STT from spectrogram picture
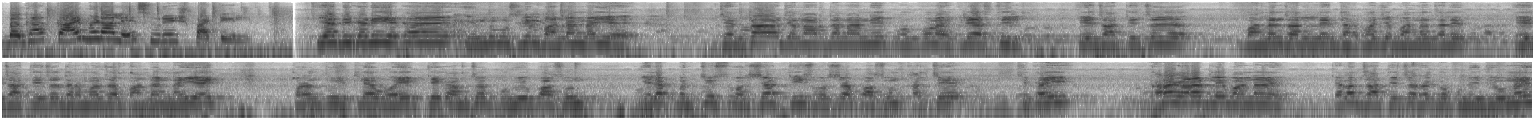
बघा काय म्हणाले सुरेश पाटील. या ठिकाणी हे काय हिंदू मुस्लिम भांडण नाही आहे. जनता जनार्दनाने कोण कोण ऐकले असतील हे जातीचं भांडण झालेलं आहे धर्माचे भांडण झाले हे जातीचं धर्माचं भांडण नाही आहेत. परंतु इथल्या वैयक्तिक आमचं पूर्वीपासून गेल्या पंचवीस वर्षात तीस वर्षापासून खालचे जे काही घराघरातले भांडण आहेत. त्याला जातीचा रंग कुणी देऊ नये.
